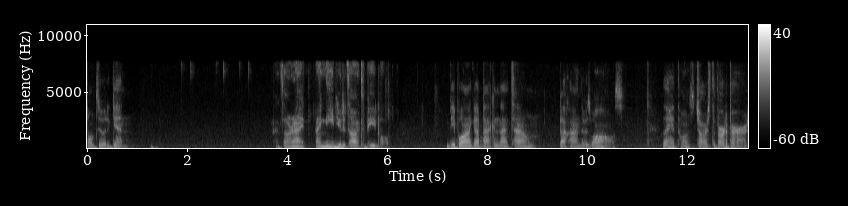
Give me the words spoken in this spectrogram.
Don't do it again. That's all right. I need you to talk to people. People I got back in that town, behind those walls, they ain't the ones charged the vertibird.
